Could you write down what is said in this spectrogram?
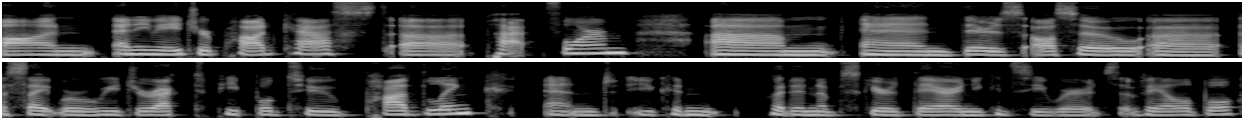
on any major podcast uh, platform. Um, and there's also uh, a site where we direct people to Podlink, and you can put in Obscured there and you can see where it's available.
